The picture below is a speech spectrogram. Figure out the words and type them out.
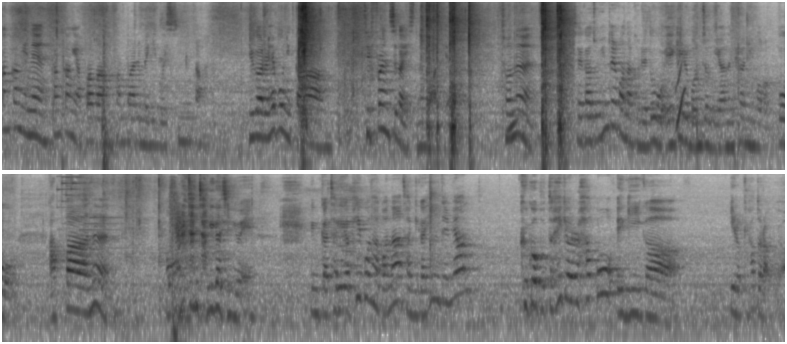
깡깡이는 깡깡이 아빠가 반발을 먹이고 있습니다. 육아를 해보니까 디퍼런스가 있는 것 같아요. 저는 제가 좀 힘들거나 그래도 아기를 먼저 위하는 편인 것 같고 아빠는 어, 일단 자기가 중요해. 그러니까 자기가 피곤하거나 자기가 힘들면 그거부터 해결을 하고 아기가 이렇게 하더라고요.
